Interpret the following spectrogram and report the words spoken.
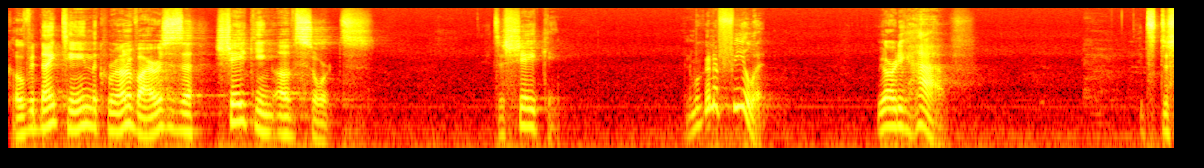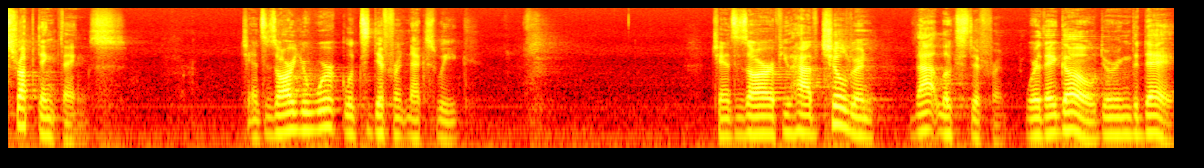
COVID 19, the coronavirus, is a shaking of sorts. It's a shaking. And we're going to feel it. We already have. It's disrupting things. Chances are your work looks different next week. Chances are, if you have children, that looks different, where they go during the day.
